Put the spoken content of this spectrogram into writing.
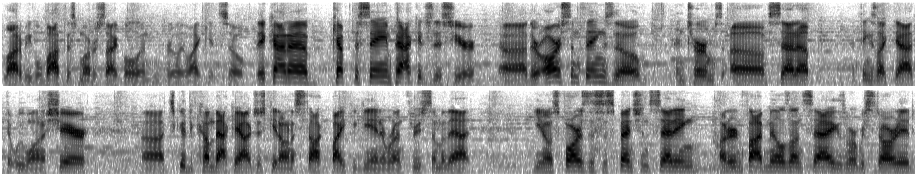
a lot of people bought this motorcycle and really like it. So they kind of kept the same package this year. Uh, there are some things though, in terms of setup and things like that that we want to share. Uh, it's good to come back out, just get on a stock bike again and run through some of that. You know, as far as the suspension setting, 105 mils on sag is where we started.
